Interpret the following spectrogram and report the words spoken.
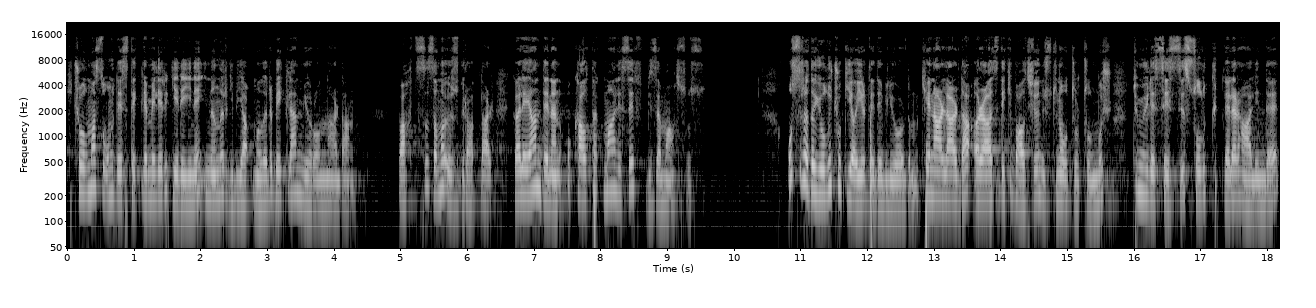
hiç olmazsa onu desteklemeleri gereğine inanır gibi yapmaları beklenmiyor onlardan. Bahtsız ama özgür atlar. Galeyan denen o kaltak maalesef bize mahsus. O sırada yolu çok iyi ayırt edebiliyordum. Kenarlarda arazideki balçığın üstüne oturtulmuş, tümüyle sessiz, soluk kütleler halinde,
